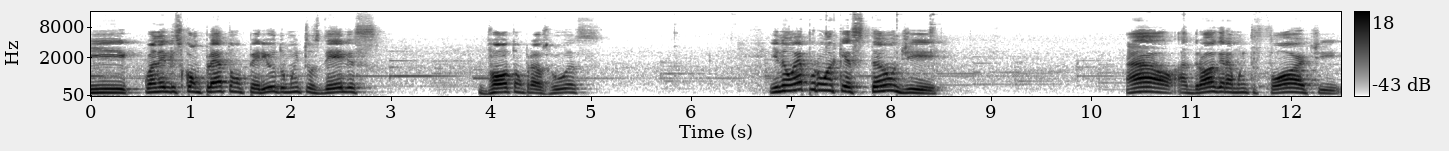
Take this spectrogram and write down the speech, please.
E quando eles completam o período, muitos deles voltam para as ruas. E não é por uma questão de ah, a droga era muito forte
